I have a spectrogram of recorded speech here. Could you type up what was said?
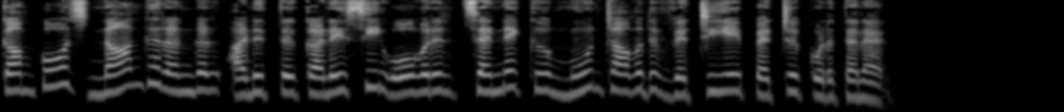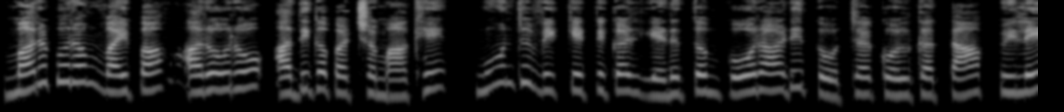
கம்போஸ் நான்கு ரன்கள் அடித்து கடைசி ஓவரில் சென்னைக்கு மூன்றாவது வெற்றியை பெற்றுக் கொடுத்தனர். மறுபுறம் வைபவ் அரோரோ அதிகபட்சமாக மூன்று விக்கெட்டுகள் எடுத்தும் போராடி தோற்ற கொல்கத்தா பிளே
